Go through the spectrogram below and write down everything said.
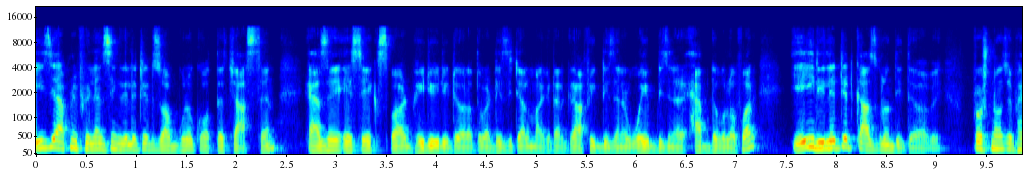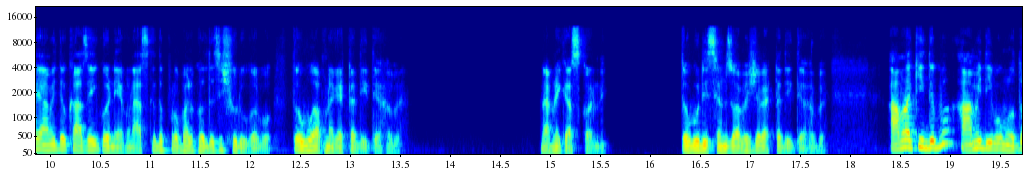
এই যে আপনি ফ্রিল্যান্সিং রিলেটেড জবগুলো করতে চাচ্ছেন as a S expert video editor অথবা digital marketer graphic designer web designer app developer এই রিলেটেড কাজগুলো দিতে হবে। প্রশ্ন হচ্ছে, ভাই, আমি তো কাজেই করিনি এখন, আজকে তো প্রোফাইল খুলতেছি, শুরু করব। তবু আপনাকে একটা দিতে হবে। আপনি কাজ করেনি তবু রিসেন্ট জব হিসেবে একটা দিতে হবে। আমরা কি দেবো? আমি দিব মূলত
